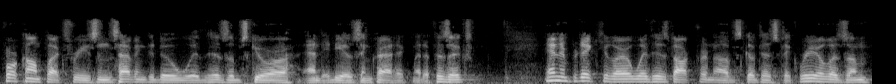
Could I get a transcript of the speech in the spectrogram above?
for complex reasons having to do with his obscure and idiosyncratic metaphysics, and in particular with his doctrine of scotistic realism,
